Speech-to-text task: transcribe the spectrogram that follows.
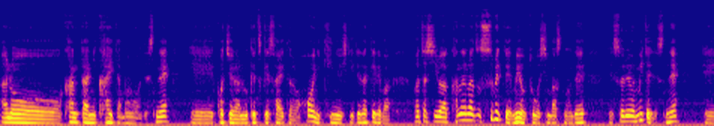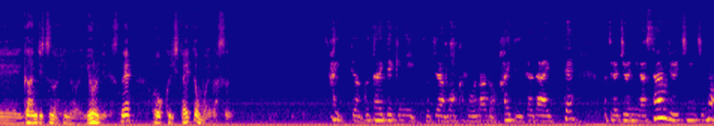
あの、簡単に書いたものをですね、えー、こちらの受付サイトの方に記入していただければ、私は必ず全て目を通しますので、それを見てですね、えー、元日の日の夜にですね、お送りしたいと思います。はい、では具体的にそちら目標などを書いていただいて、こちら12月31日の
